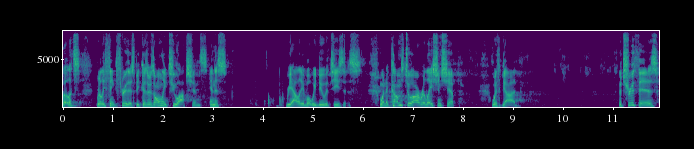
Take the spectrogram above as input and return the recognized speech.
Let's really think through this because there's only two options in this reality of what we do with Jesus. When it comes to our relationship with God, the truth is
